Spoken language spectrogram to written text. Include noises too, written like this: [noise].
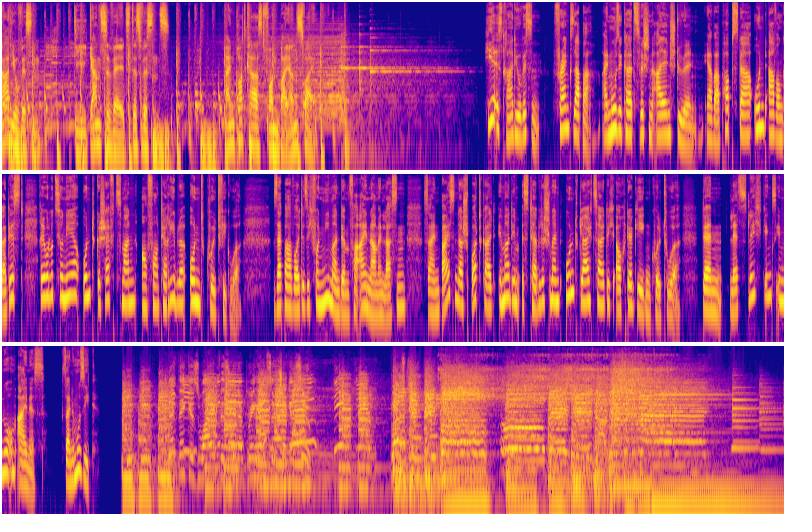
Radiowissen. Die ganze Welt des Wissens. Ein Podcast von Bayern 2. Hier ist Radio Wissen. Frank Zappa, ein Musiker zwischen allen Stühlen. Er war Popstar und Avantgardist, Revolutionär und Geschäftsmann, Enfant terrible und Kultfigur. Zappa wollte sich von niemandem vereinnahmen lassen. Sein beißender Spott galt immer dem Establishment und gleichzeitig auch der Gegenkultur. Denn letztlich ging es ihm nur um eines: seine Musik.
